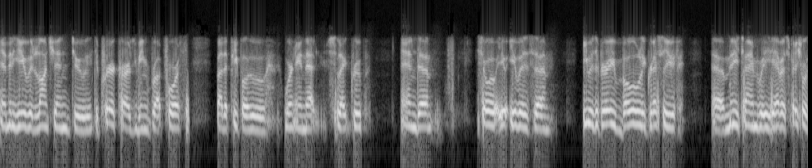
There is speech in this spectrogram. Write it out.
and then he would launch into the prayer cards being brought forth by the people who weren't in that select group, and um, so it, it was um, he was a very bold, aggressive. Uh, many times we have a special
